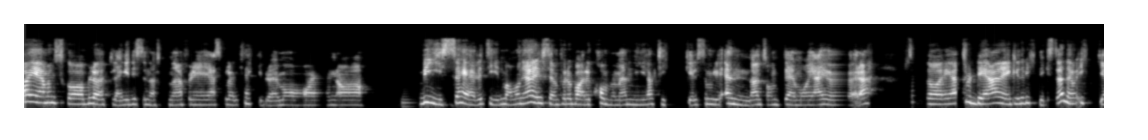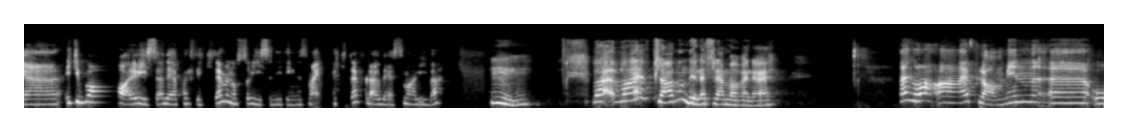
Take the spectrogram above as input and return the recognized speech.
Oi, jeg må huske å bløtlegge disse nøttene fordi jeg skal lage knekkebrød i morgen. Og vise hele tiden hva man gjør, istedenfor å bare komme med en ny artikkel som blir enda en sånn Det må jeg gjøre. Så jeg tror det er egentlig det viktigste. Det å ikke, ikke bare vise det perfekte, men også vise de tingene som er ekte. For det er jo det som er livet. Mm. Hva, hva, er planene dine fremover nå? Nei, nå er planen min uh, å,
